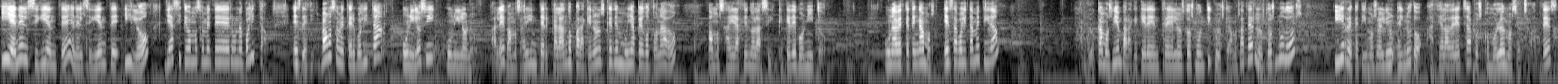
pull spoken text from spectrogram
y en el siguiente, en el siguiente hilo, ya sí que vamos a meter una bolita. Es decir, vamos a meter bolita, un hilo sí, un hilo no, ¿vale? Vamos a ir intercalando para que no nos quede muy apegotonado. Vamos a ir haciéndolo así, que quede bonito. Una vez que tengamos esa bolita metida, colocamos bien para que quede entre los dos montículos que vamos a hacer, los dos nudos, y repetimos el, nudo hacia la derecha, pues como lo hemos hecho antes.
